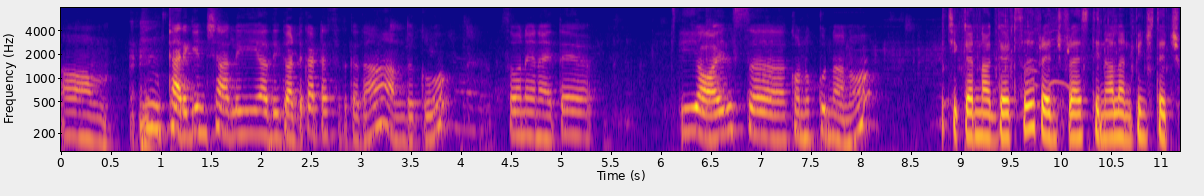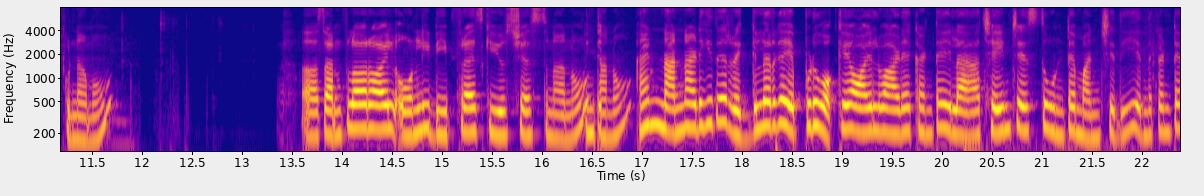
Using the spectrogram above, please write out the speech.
కరిగించాలి అది గడ్డ కట్టేస్తుంది కదా అందుకు. సో నేనైతే ఈ ఆయిల్స్ కొనుక్కున్నాను. చికెన్ నగ్గెట్స్ ఫ్రెంచ్ ఫ్రైస్ తినాలనిపించి తెచ్చుకున్నాము. సన్ఫ్లవర్ ఆయిల్ ఓన్లీ డీప్ ఫ్రైస్కి యూస్ చేస్తున్నాను. ఇంకాను అండ్ నన్ను అడిగితే రెగ్యులర్గా ఎప్పుడు ఒకే ఆయిల్ వాడే కంటే ఇలా చేంజ్ చేస్తూ ఉంటే మంచిది. ఎందుకంటే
